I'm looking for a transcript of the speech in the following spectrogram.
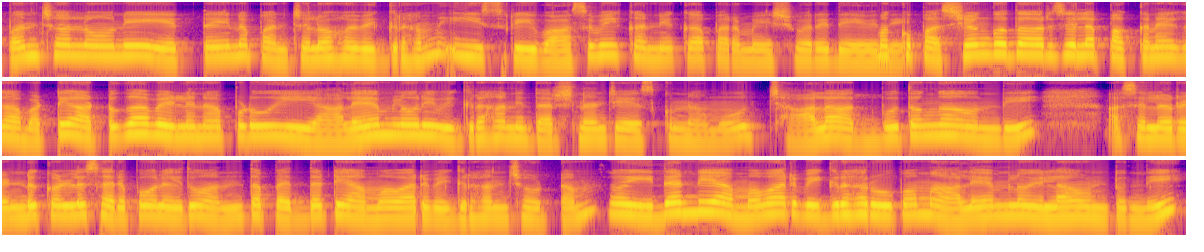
ప్రపంచంలోనే ఎత్తైన పంచలోహ విగ్రహం ఈ శ్రీ వాసవి కన్యకా పరమేశ్వరి దేవి మాకు పశ్చిమ గోదావరి జిల్లా పక్కనే కాబట్టి అటుగా వెళ్ళినప్పుడు ఈ ఆలయంలోని విగ్రహాన్ని దర్శనం చేసుకున్నాము. చాలా అద్భుతంగా ఉంది. అసలు రెండు కళ్ళు సరిపోలేదు. అంత పెద్దటి అమ్మవారి విగ్రహం చూడటం. సో ఇదండి అమ్మవారి విగ్రహ రూపం ఆలయంలో ఇలా ఉంటుంది.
